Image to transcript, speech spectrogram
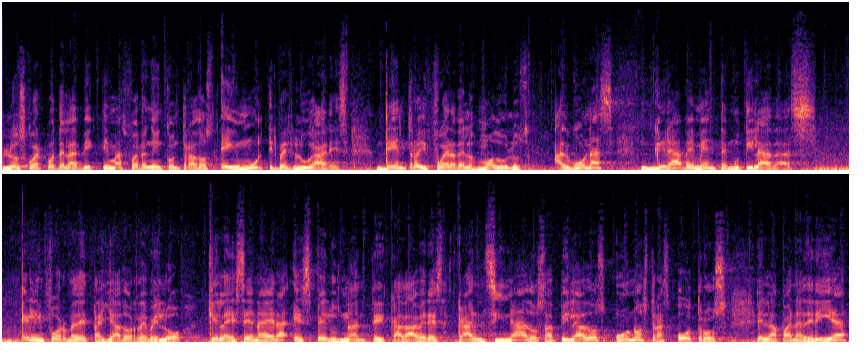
Los cuerpos de las víctimas fueron encontrados en múltiples lugares, dentro y fuera de los módulos, algunas gravemente mutiladas. El informe detallado reveló que la escena era espeluznante, cadáveres calcinados, apilados unos tras otros en la panadería,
